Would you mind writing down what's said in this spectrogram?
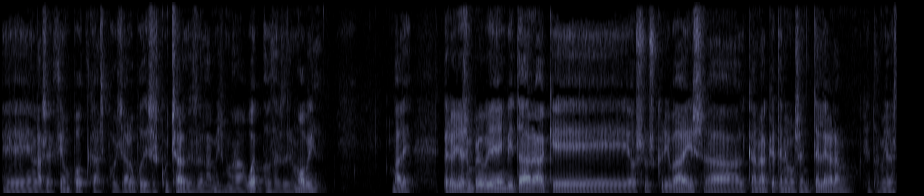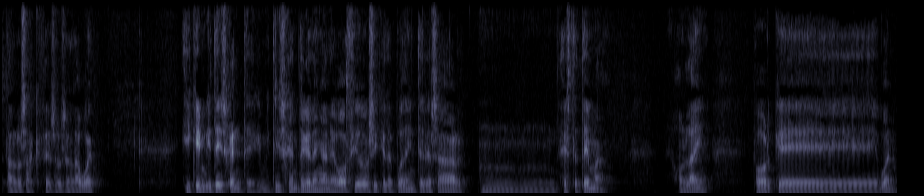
eh, en la sección podcast, pues ya lo podéis escuchar desde la misma web o desde el móvil, ¿vale? Pero yo siempre voy a invitar a que os suscribáis al canal que tenemos en Telegram, que también están los accesos en la web, y que invitéis gente, que invitéis gente que tenga negocios y que le pueda interesar mm, este tema online, porque, bueno,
